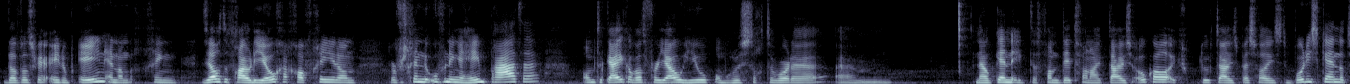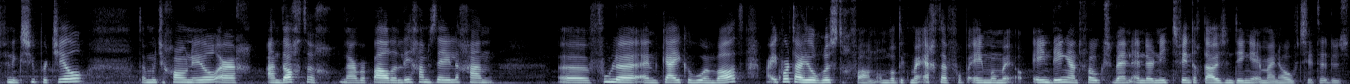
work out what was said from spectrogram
dat was weer één op één. En dan ging dezelfde vrouw die yoga gaf, ging je dan door verschillende oefeningen heen praten. Om te kijken wat voor jou hielp om rustig te worden. Um, nou kende ik van dit vanuit thuis ook al. Ik doe thuis best wel eens de bodyscan. Dat vind ik super chill. Dan moet je gewoon heel erg aandachtig naar bepaalde lichaamsdelen gaan uh, voelen en kijken hoe en wat. Maar ik word daar heel rustig van. Omdat ik me echt even op één, moment, één ding aan het focussen ben. En er niet 20.000 dingen in mijn hoofd zitten. Dus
